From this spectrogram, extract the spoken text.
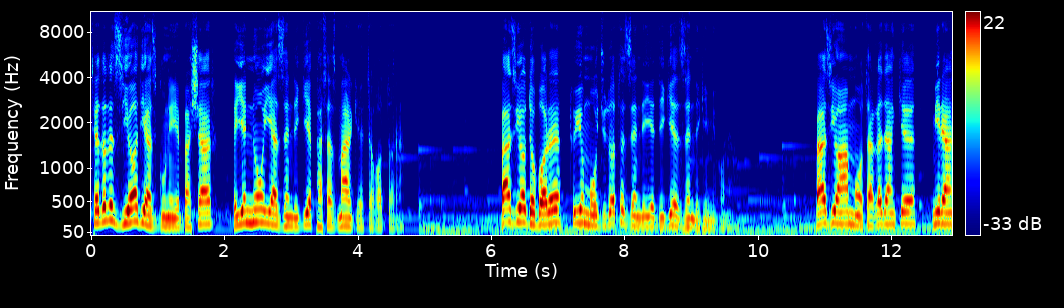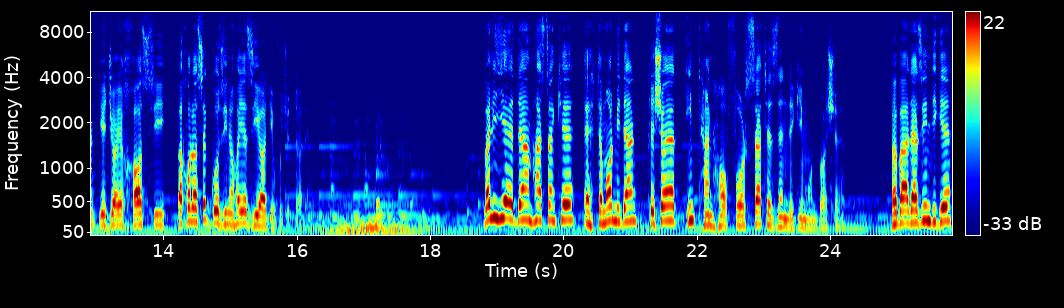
تعداد زیادی از گونه بشر به یه نوعی از زندگی پس از مرگ اعتقاد دارن. بعضیا دوباره توی موجودات زنده دیگه زندگی می‌کنن. بعضیا هم معتقدن که میرن یه جای خاصی و خلاصه گزینه های زیادی وجود داره. ولی یه عده هم هستن که احتمال میدن که شاید این تنها فرصت زندگیمون باشه و بعد از این دیگه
